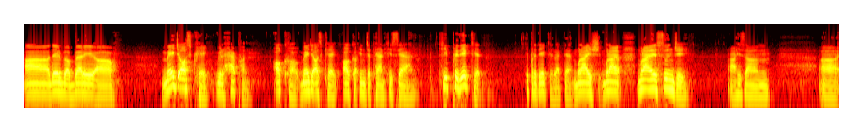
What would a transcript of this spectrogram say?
uh, there will be a very uh, major earthquake will happen, occur, major earthquake occur in Japan, he said. He predicted, he predicted like that. Murai, Murai, Murai Shunji, uh, he's um, uh,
